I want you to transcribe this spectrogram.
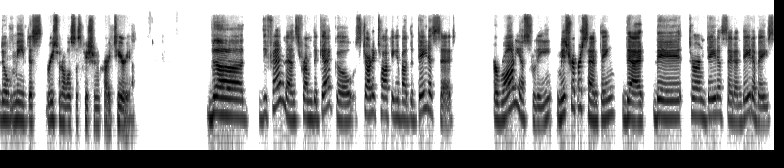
don't meet this reasonable suspicion criteria. The defendants from the get-go started talking about the data set erroneously misrepresenting that the term data set and database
